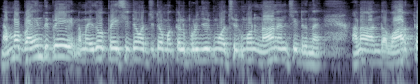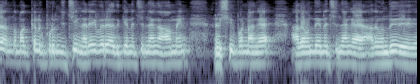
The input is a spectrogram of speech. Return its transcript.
நம்ம பயந்து போய் நம்ம ஏதோ பேசிட்டோம் வச்சுட்டோம் மக்கள் புரிஞ்சிருக்குமோ வச்சிருக்குமோன்னு நான் நினச்சிட்டு இருந்தேன். ஆனால் அந்த வார்த்தை அந்த மக்களுக்கு புரிஞ்சிச்சு. நிறைய பேர் அதுக்கு என்ன செஞ்சாங்க? ஆமேன். ரிசீவ் பண்ணாங்க. அதை வந்து என்ன செஞ்சாங்க? அதை வந்து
